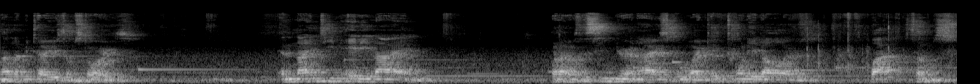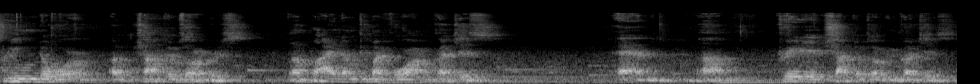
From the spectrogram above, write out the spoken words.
Now let me tell you some stories. In 1989, when I was a senior in high school, I took $20, bought some screen door of shock absorbers, applied them to my forearm crutches, and um, created shock absorbing crutches.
